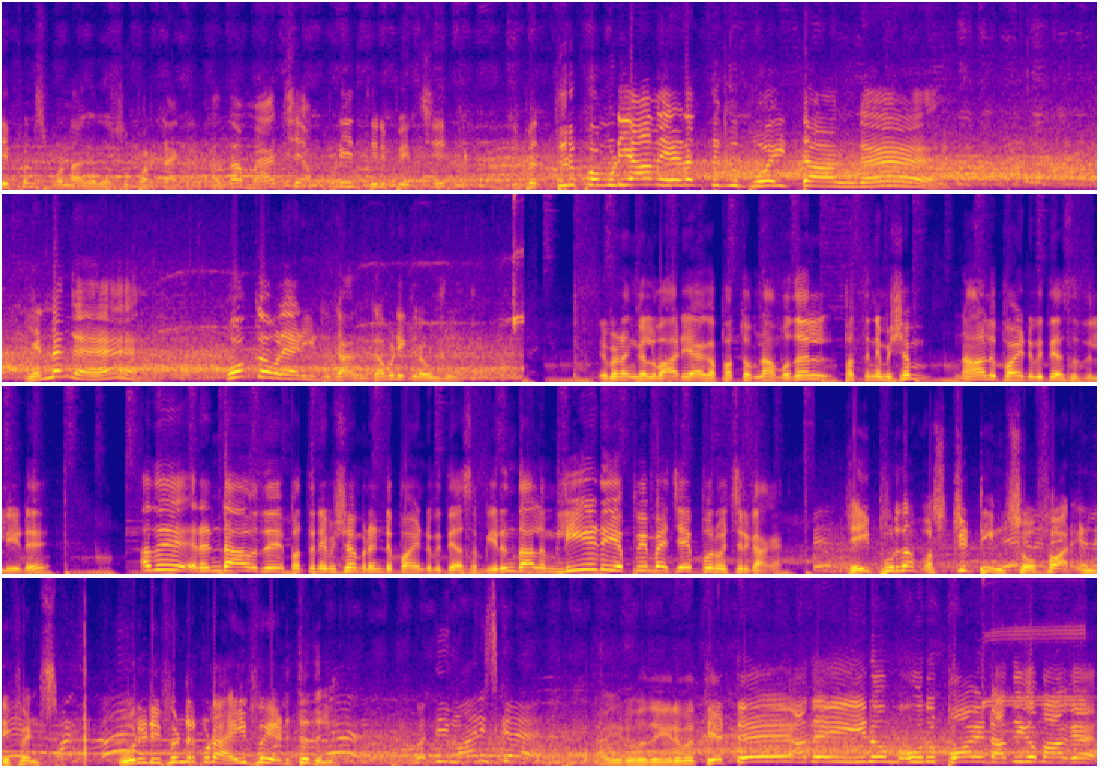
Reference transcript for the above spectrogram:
டிஃபென்ஸ் பண்ணாங்க இந்த சூப்பர் டேக்கிள் அதுதான் மேட்ச் அப்படியே திருப்பிடுச்சு. இப்போ திருப்ப முடியாத இடத்துக்கு போயிட்டாங்க. என்னங்க? போக்க விளையாடிட்டு இருக்காங்க கபடி கிரவுண்டில் நிமிடங்கள் வாரியாக பார்த்தோம்னா முதல் பத்து நிமிஷம் நாலு பாயிண்ட் வித்தியாசத்தில் லீடு. அது ரெண்டாவது பத்து நிமிஷம் ரெண்டு பாயிண்ட் வித்தியாசம். இருந்தாலும் லீடு எப்பயுமே ஜெய்ப்பூர் வச்சிருக்காங்க. ஜெய்ப்பூர் தான் first team so far in defence ஒரு டிஃபெண்டர் கூட ஐஃபை எடுத்ததில்லை. இருபது இருபத்தி எட்டு. அதை இன்னும் ஒரு பாயிண்ட் அதிகமாக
